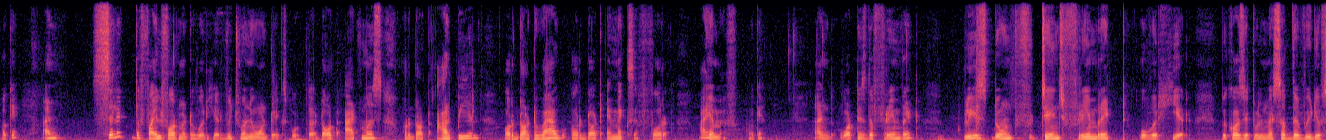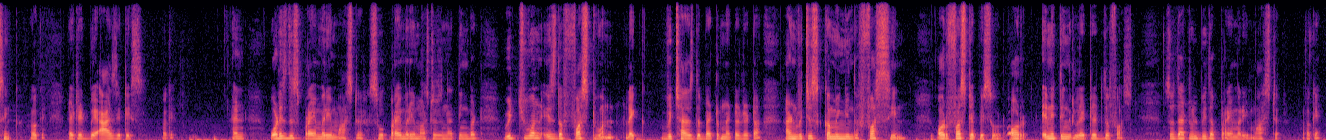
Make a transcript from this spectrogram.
Okay? And select the file format over here. Which one you want to export the dot .atmos or dot .rpl or .wav or .mxf for IMF okay? And what is the frame rate? Please don't change frame rate over here because it will mess up the video sync okay? Let it be as it is okay? And what is this primary master? So primary master is nothing but which one is the first one like which has the better metadata and which is coming in the first scene or first episode or anything related to the first so that will be the primary master okay?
